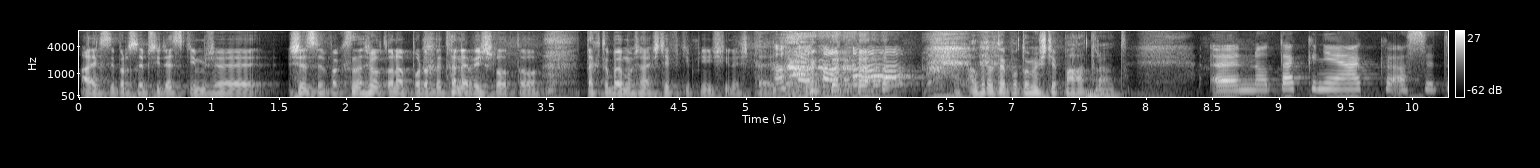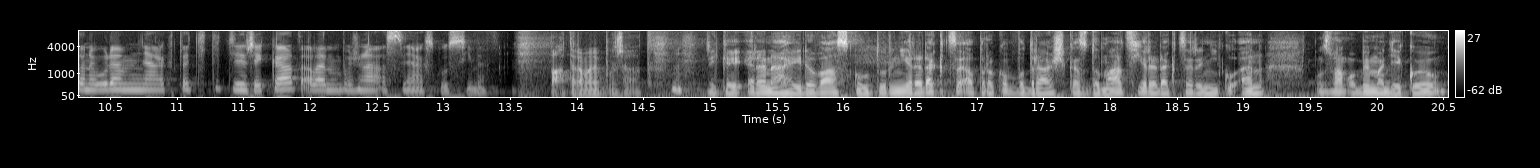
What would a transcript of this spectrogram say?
a jestli prostě přijde s tím, že, že se fakt snažil to napodobit a nevyšlo to, tak to bude možná ještě vtipnější než teď. a budete potom ještě pátrat? Eh, no tak nějak, asi to nebudeme nějak teď, teď říkat, ale možná asi nějak zkusíme. Pátráme pořád. Říkají Irena Hejdová z kulturní redakce a Prokop Vodrážka z domácí redakce Deníku N. Moc vám oběma děkuju.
